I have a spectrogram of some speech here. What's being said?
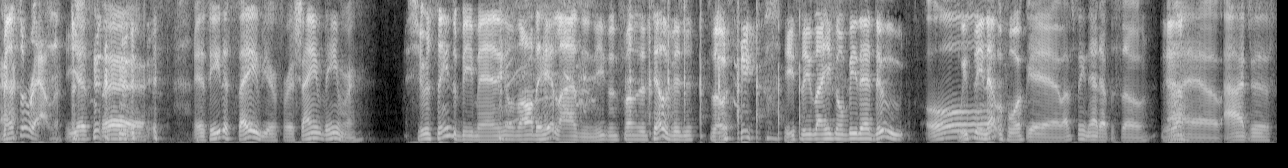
Spencer Rattler. Yes, sir. Is he the savior for Shane Beamer? Sure seems to be, man. He on all the headlines and he's in front of the television. So he, he seems like he's going to be that dude. Oh, We've seen that before. Oh, yeah, I've seen that episode. Yeah. I have. I just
